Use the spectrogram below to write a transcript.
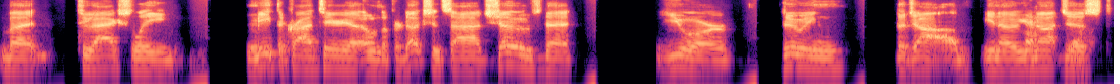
but to actually meet the criteria on the production side shows that you are doing the job. You know, you're not just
